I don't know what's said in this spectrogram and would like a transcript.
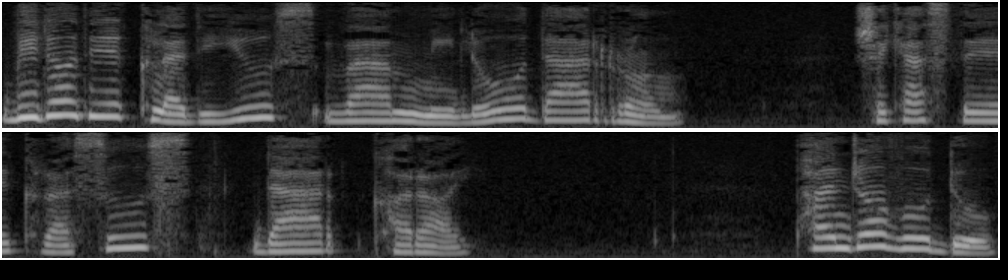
بیداد کلادیوس و میلو در روم. شکست کراسوس در کارای. پنجاه و دو.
